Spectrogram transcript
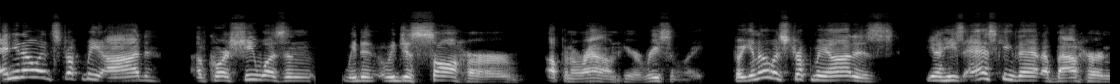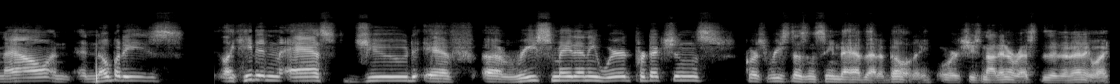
And you know what struck me odd? Of course, she wasn't, we didn't, we just saw her up and around here recently. But you know what struck me odd is, you know, he's asking that about her now and, and nobody's, like, he didn't ask Jude if uh, Reece made any weird predictions. Of course, Reece doesn't seem to have that ability, or she's not interested in it anyway.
